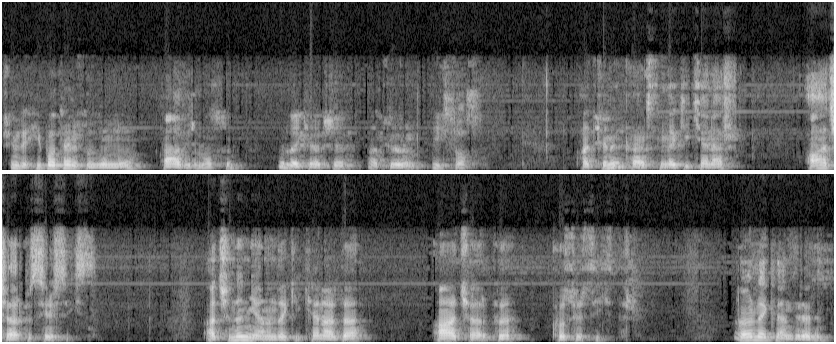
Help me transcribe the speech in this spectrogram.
Şimdi hipotenüs uzunluğu A birim olsun. Buradaki açı atıyorum x olsun. Açının karşısındaki kenar A çarpı sinüs x. Açının yanındaki kenar da A çarpı kosinüs x'tir. Örneklendirelim.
